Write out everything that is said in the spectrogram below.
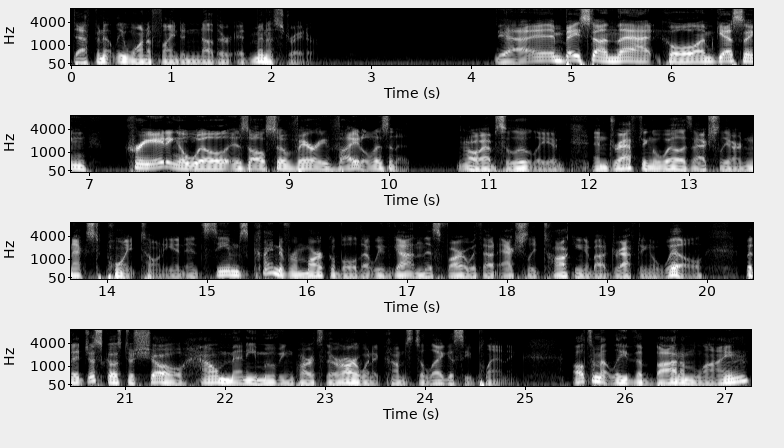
definitely want to find another administrator. Yeah, and based on that, Cole, I'm guessing creating a will is also very vital, isn't it? Oh, absolutely. And, and drafting a will is actually our next point, Tony. And it seems kind of remarkable that we've gotten this far without actually talking about drafting a will, but it just goes to show how many moving parts there are when it comes to legacy planning. Ultimately, the bottom line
